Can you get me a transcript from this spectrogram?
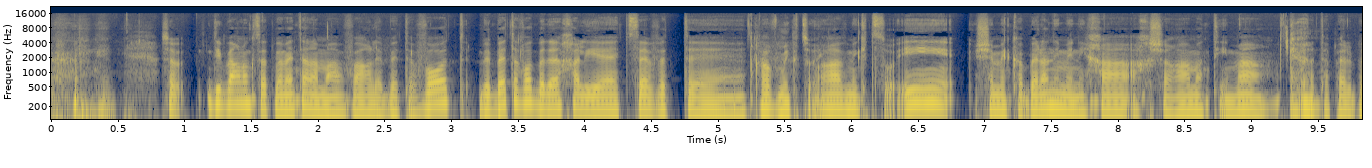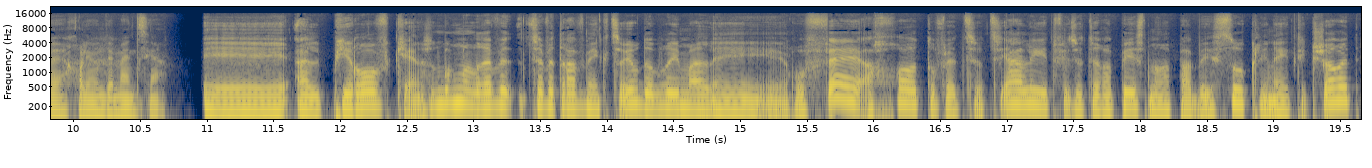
עכשיו, דיברנו קצת באמת על המעבר לבית אבות. בבית אבות בדרך כלל יהיה צוות אה, רב מקצועי, רב מקצועי שמקבל, אני מניחה, הכשרה מתאימה כן. איך לטפל בחולים דמנציה. אה, על פי רוב כן, כשמדברים על צוות רב מקצועי מדברים על אה, רופא, אחות, עובד סוציאלית, פיזיותרפיסט, מרפאה בעיסוק, קלינאי תקשורת.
